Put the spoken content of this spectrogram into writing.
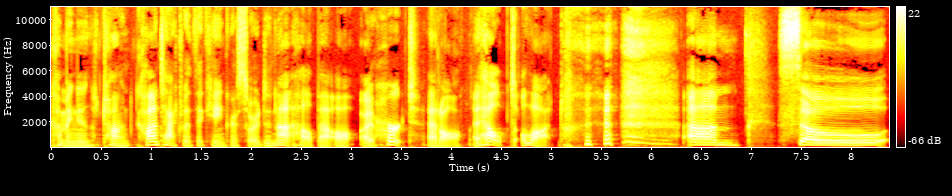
coming in t- contact with the canker sore did not help at all. It hurt at all. It helped a lot. um, so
